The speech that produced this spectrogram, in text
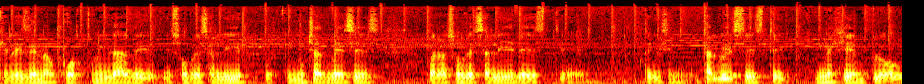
que les den la oportunidad de, sobresalir, porque muchas veces para sobresalir este, te dicen, tal vez este, un ejemplo,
